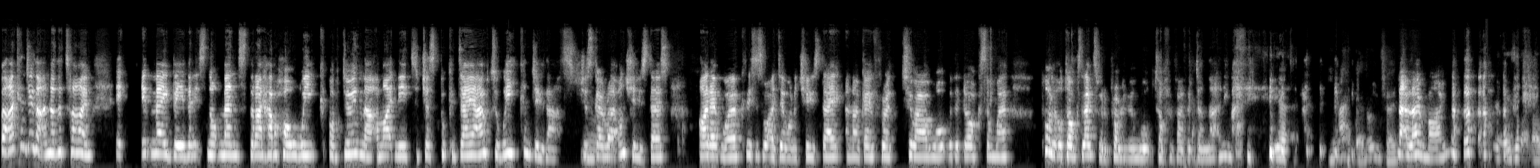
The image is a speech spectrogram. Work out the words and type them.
but I can do that another time. It it may be that it's not meant that I have a whole week of doing that. I might need to just book a day out a week and do that. Just go Mm. right on Tuesdays. I don't work. This is what I do on a Tuesday, and I go for a two-hour walk with the dog somewhere. Poor little dog's legs would have probably been walked off if I'd have done that anyway. Wouldn't? Let alone mine. Yeah, exactly.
